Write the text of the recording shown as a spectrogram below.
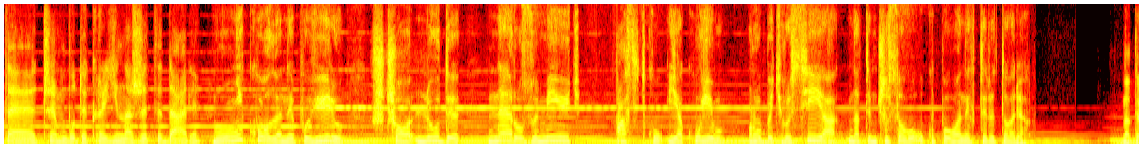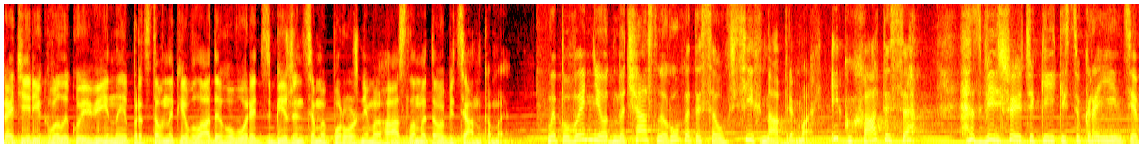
те, чим буде країна жити далі. Ніколи не повірю, що люди не розуміють пастку, яку їм робить Росія на тимчасово окупованих територіях. На третій рік великої війни представники влади говорять з біженцями порожніми гаслами та обіцянками. Ми повинні одночасно рухатися у всіх напрямах і кохатися, збільшуючи кількість українців,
